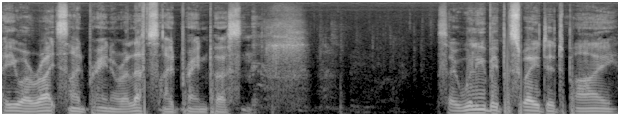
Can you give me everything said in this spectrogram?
Are you a right side brain or a left side brain person? So, will you be persuaded by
